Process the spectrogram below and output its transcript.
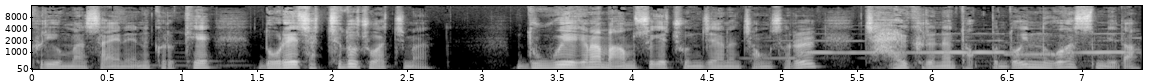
그리움만 쌓인에는 그렇게 노래 자체도 좋았지만 누구에게나 마음속에 존재하는 정서를 잘 그려낸 덕분도 있는 것 같습니다.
